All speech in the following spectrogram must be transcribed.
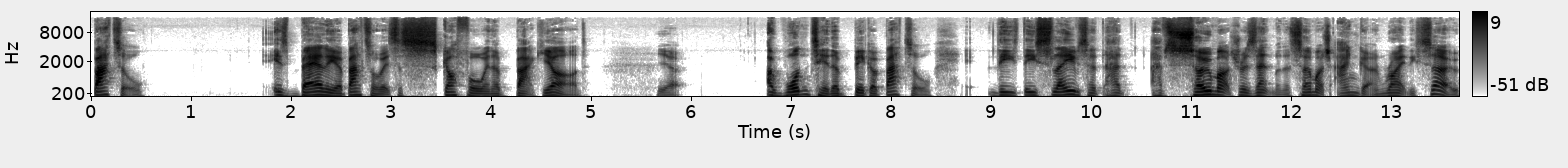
battle is barely a battle, it's a scuffle in a backyard. yeah. I wanted a bigger battle. These these slaves had, had have so much resentment and so much anger, and rightly so.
